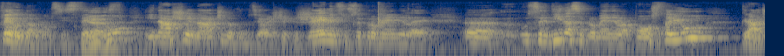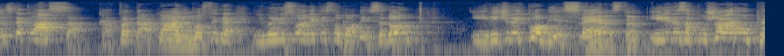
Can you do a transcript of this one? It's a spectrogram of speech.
feudalnom sistemu Jest. i našao je način da funkcioniše. Žene su se promenile, uh, sredina se promenila, postaju građanska klasa, kakva takva, ali Mhm. postoje gra... imaju svoje neke slobode. I sad on, ili će da ih pobije sve, Jeste. ili da zapušava rupe.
